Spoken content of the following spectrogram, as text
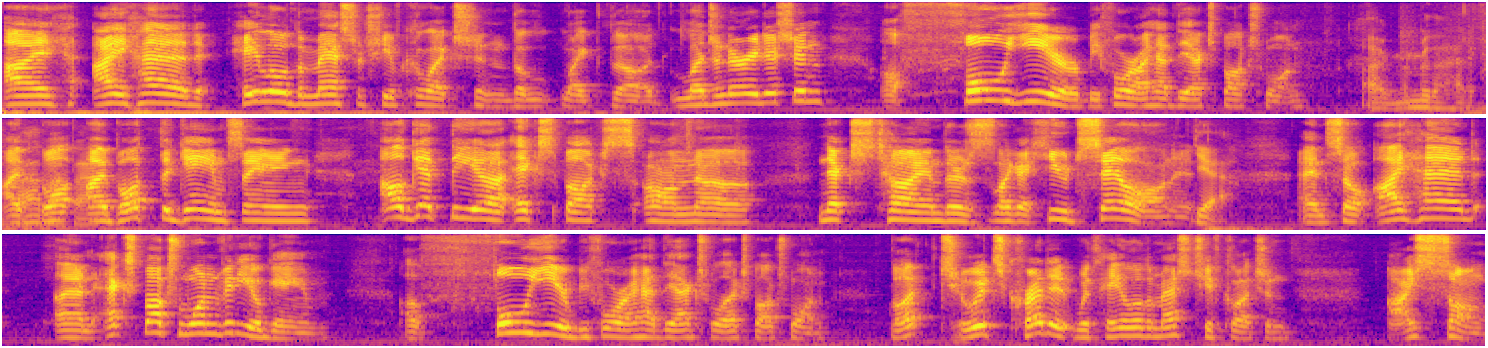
I I had Halo: The Master Chief Collection, the like the Legendary Edition, a full year before I had the Xbox One. I remember that. I bought I bought the game saying I'll get the uh, Xbox on uh, next time there's like a huge sale on it. Yeah. And so I had an Xbox One video game a full year before I had the actual Xbox One. But to its credit, with Halo: The Master Chief Collection, I sunk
